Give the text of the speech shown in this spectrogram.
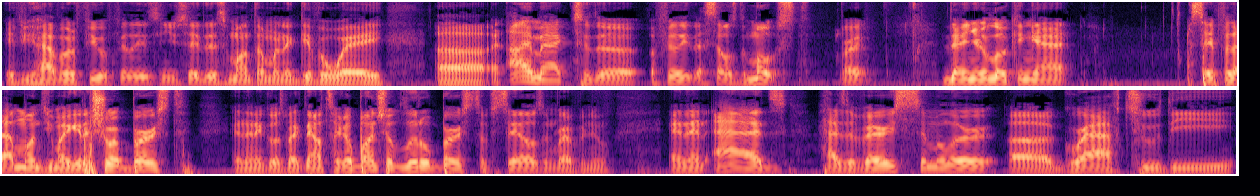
if you have a few affiliates and you say this month I'm going to give away uh, an iMac to the affiliate that sells the most, right? Then you're looking at, say for that month, you might get a short burst and then it goes back down. It's like a bunch of little bursts of sales and revenue. And then ads has a very similar uh, graph to the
